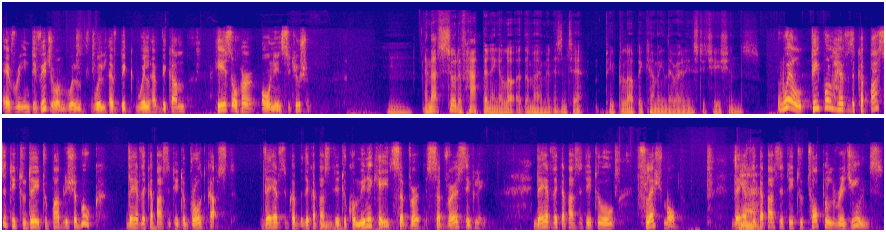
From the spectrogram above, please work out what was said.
every individual will, will, have, be, will have become his or her own institution. Mm. And that's sort of happening a lot at the moment, isn't it? People are becoming their own institutions. Well, people have the capacity today to publish a book. They have the capacity to broadcast. They have the capacity mm. to communicate subver- subversively. They have the capacity to flash mob. They yeah. have the capacity to topple regimes,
